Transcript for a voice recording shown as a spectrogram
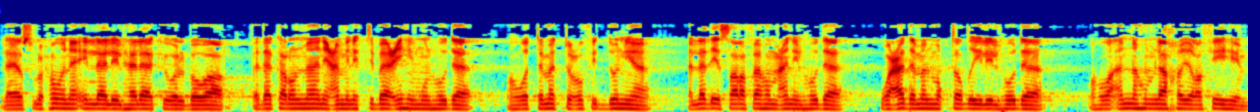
لا يصلحون إلا للهلاك والبوار. فذكروا المانع من اتباعهم الهدى وهو التمتع في الدنيا الذي صرفهم عن الهدى وعدم المقتضي للهدى وهو أنهم لا خير فيهم.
